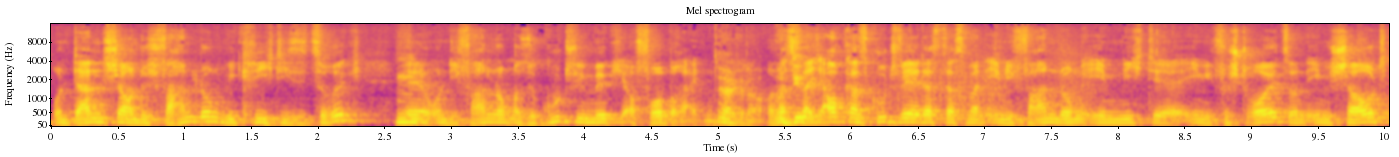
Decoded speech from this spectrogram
und dann schauen durch Verhandlungen, wie kriege ich diese zurück äh, und die Verhandlungen so gut wie möglich auch vorbereiten. Ja, genau. Und Und was die- vielleicht auch ganz gut wäre, dass, dass man eben die Verhandlungen eben nicht äh, irgendwie verstreut, sondern eben schaut,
